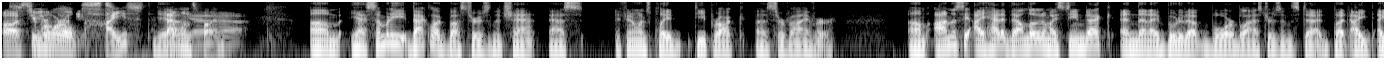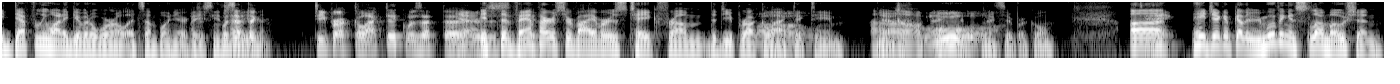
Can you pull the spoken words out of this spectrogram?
Uh, SteamWorld SteamWorld Heist. Heist. Yeah. That one's fun. Yeah. Um, yeah, somebody backlog busters in the chat asks if anyone's played Deep Rock uh, Survivor. Um, honestly, I had it downloaded on my Steam Deck and then I booted up Bore Blasters instead. But I, I definitely want to give it a whirl at some point here because it seems Was to that be the in Deep Rock Galactic? Was that the? Yeah. It's the this Vampire Survivors take from the Deep Rock Galactic team. Oh, Yeah. okay. different? Ooh. That's super cool. Uh, Dang. hey, Jacob Geller, you're moving in slow motion.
